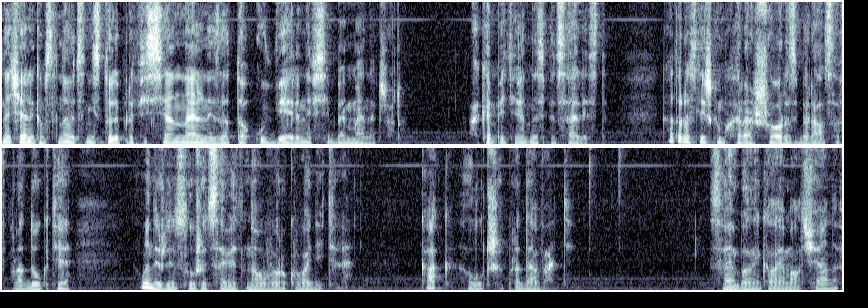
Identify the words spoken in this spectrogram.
начальником становится не столь профессиональный, зато уверенный в себе менеджер, а компетентный специалист, который слишком хорошо разбирался в продукте, вынужден слушать советы нового руководителя. Как лучше продавать? С вами был Николай Молчанов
